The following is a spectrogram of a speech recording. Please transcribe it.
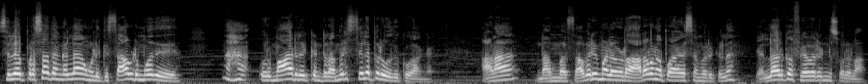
சில பிரசாதங்கள்லாம் உங்களுக்கு சாப்பிடும்போது ஒரு மாறு இருக்குன்ற மாதிரி சில பேர் ஒதுக்குவாங்க. ஆனால் நம்ம சபரிமலையோட அரவண பாயாசம் இருக்குல்ல எல்லாருக்கும் ஃபேவரட்னு சொல்லலாம்.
